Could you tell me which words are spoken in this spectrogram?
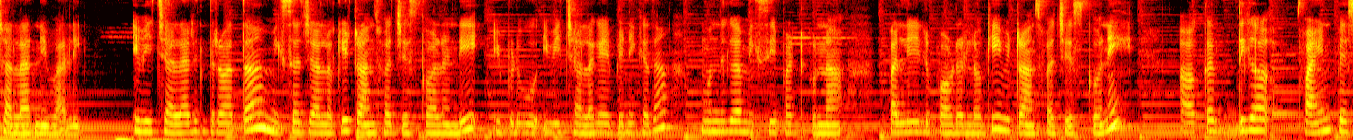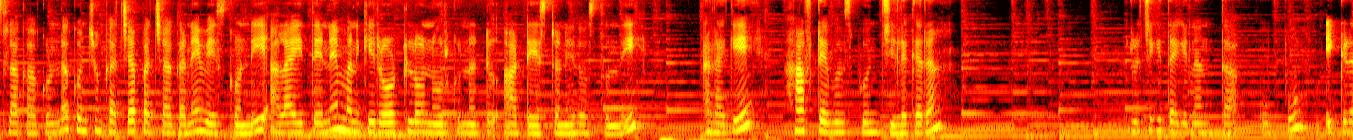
చల్లారనివ్వాలి. ఇవి చల్లారిన తర్వాత మిక్సర్ జార్లోకి ట్రాన్స్ఫర్ చేసుకోవాలండి. ఇప్పుడు ఇవి చల్లగా అయిపోయినాయి కదా ముందుగా మిక్సీ పట్టుకున్న పల్లీలు పౌడర్లోకి ఇవి ట్రాన్స్ఫర్ చేసుకొని కొద్దిగా ఫైన్ పేస్ట్లా కాకుండా కొంచెం కచ్చా పచ్చాగానే వేసుకోండి. అలా అయితేనే మనకి రోట్లో నూరుకున్నట్టు ఆ టేస్ట్ అనేది వస్తుంది. అలాగే హాఫ్ టేబుల్ స్పూన్ జీలకర్ర రుచికి తగినంత ఉప్పు. ఇక్కడ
